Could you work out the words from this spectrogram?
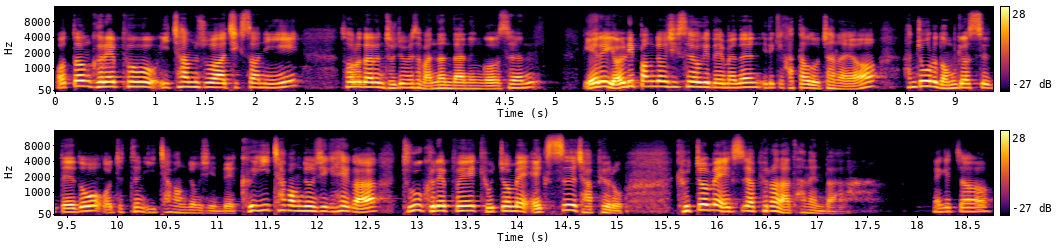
어떤 그래프 2차 함수와 직선이 서로 다른 두 점에서 만난다는 것은 얘를 연립 방정식 세우게 되면은 이렇게 갖다가 놓잖아요. 한쪽으로 넘겼을 때도 어쨌든 2차 방정식인데 그 2차 방정식 해가 두 그래프의 교점의 x 좌표로 교점의 x 좌표로 나타낸다. 알겠죠?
